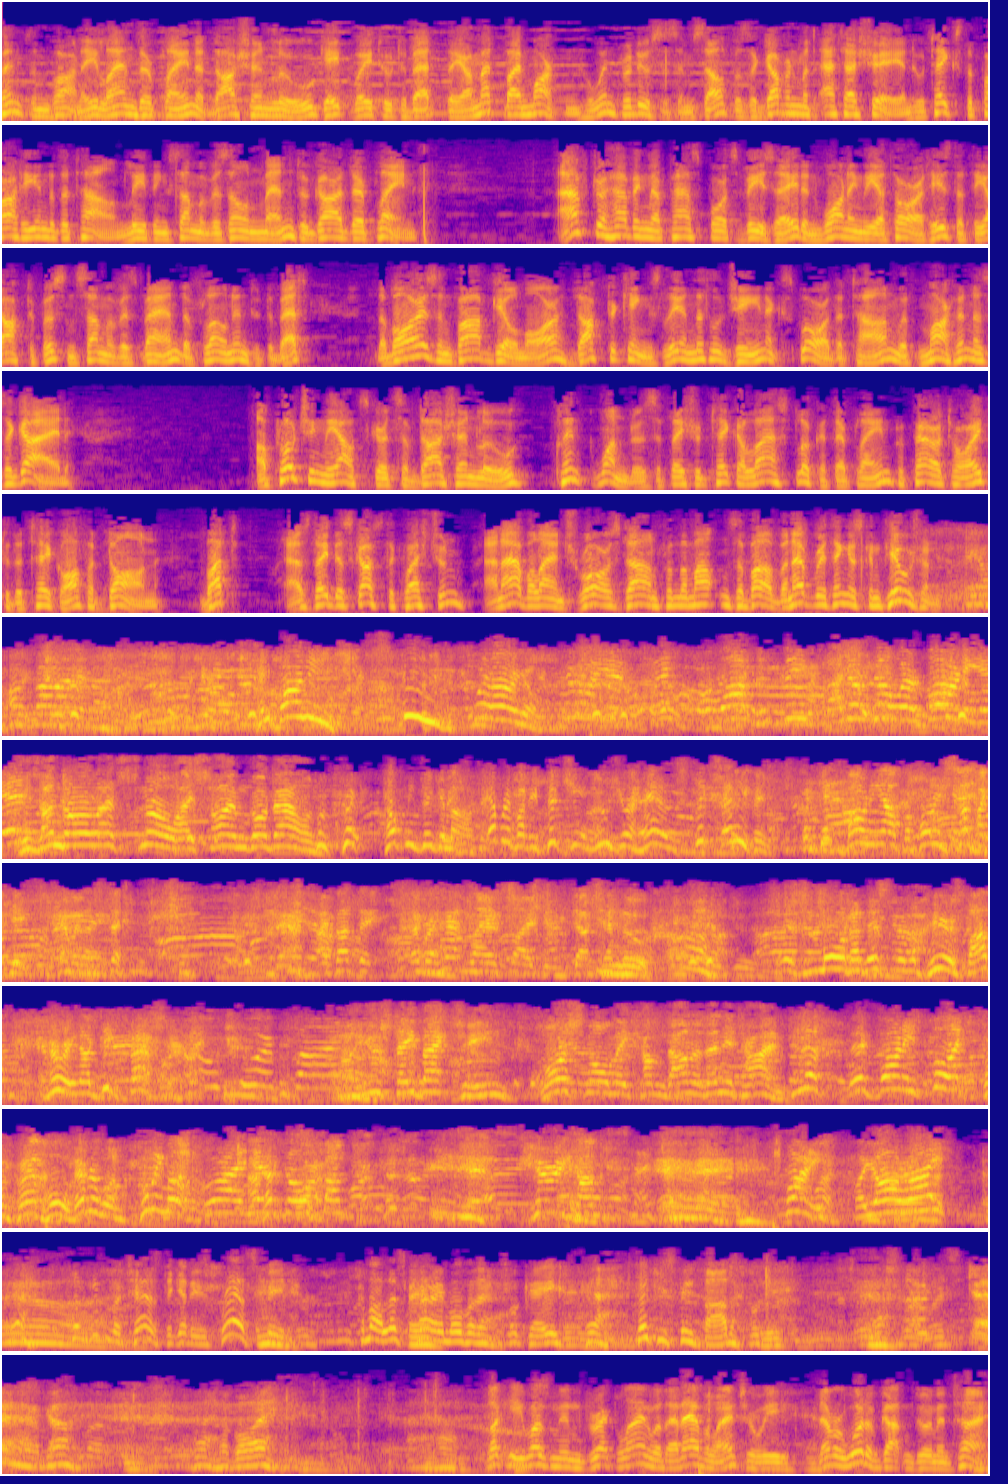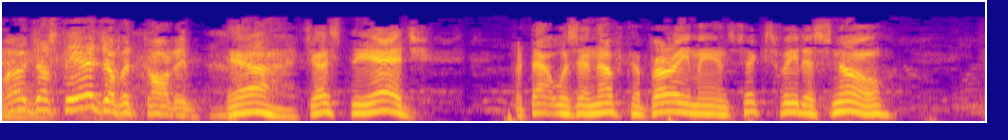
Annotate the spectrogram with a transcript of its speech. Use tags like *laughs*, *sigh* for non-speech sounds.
Clint, and Barney land their plane at Dashenlu, gateway to Tibet, they are met by Martin, who introduces himself as a government attaché and who takes the party into the town, leaving some of his own men to guard their plane. After having their passports visaed and warning the authorities that the octopus and some of his band have flown into Tibet, the boys and Bob Gilmore, Dr. Kingsley, and little Jean explore the town with Martin as a guide. Approaching the outskirts of Dashenlu, Clint wonders if they should take a last look at their plane preparatory to the takeoff at dawn. But, as they discuss the question, an avalanche roars down from the mountains above and everything is confusion. Hey, Barney! Speed! Where are you? I don't know where Barney is. He's under all that snow. I saw him go down. Quick, help me dig him out. Everybody pitch in. Use your hands, sticks, anything. But get Barney out before he suffocates. Come in a stick. I thought they never had landslides in Dashenlu. Oh, there's more to this than appears, Bob. Hurry, now dig faster. Oh, poor Now, Barney. you stay back, Jean. More snow may come down at any time. Look, there's Barney's foot. But grab hold, everyone. Pull him up. All right, let's go. Here he comes. Barney, are you all right? Well, give him a chance to get his breath, Speed. Come on, let's carry him over there. Okay. Yeah, take your speed, Bob. Okay. There we go. Ah, boy. Lucky he wasn't in direct line with that avalanche, or we never would have gotten to him in time. Well, just the edge of it caught him. Yeah, just the edge. But that was enough to bury me in six feet of snow.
